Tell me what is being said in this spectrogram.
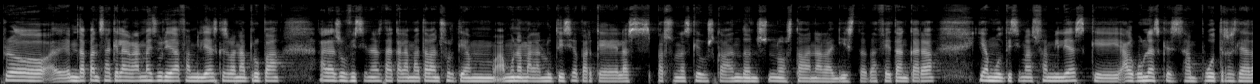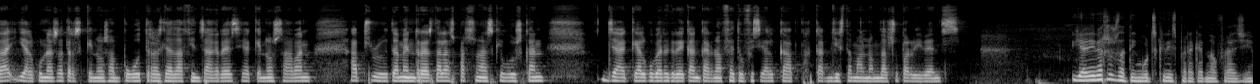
però hem de pensar que la gran majoria de famílies que es van apropar a les oficines de Calamata van sortir amb, amb una mala notícia perquè les persones que buscaven doncs, no estaven a la llista. De fet, encara hi ha moltíssimes famílies, que algunes que s'han pogut traslladar i algunes altres que no s'han pogut traslladar fins a Grècia, que no saben absolutament res de les persones que busquen, ja que el govern grec encara no ha fet oficial cap, cap llista amb el nom dels supervivents. Hi ha diversos detinguts, Cris, per aquest naufragi.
